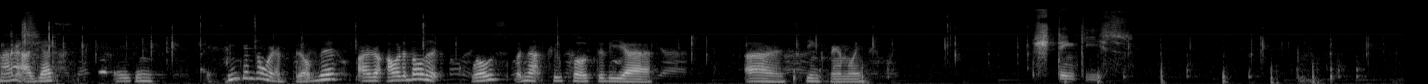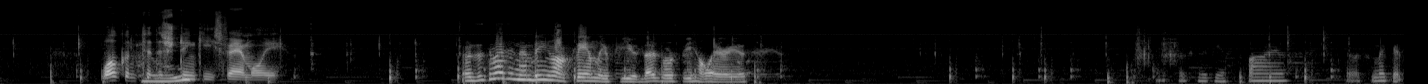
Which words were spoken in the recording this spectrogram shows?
Alright, I guess you can. I think I know where to build this. I, I want to build it close, but not too close to the uh, uh, Stink family. Stinkies. Welcome to the Mhm. Stinkies family. Just imagine them being on Family Feud. That must be hilarious. That's gonna be a five. Let's make it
